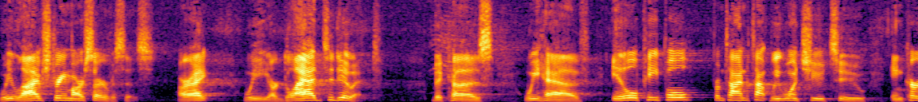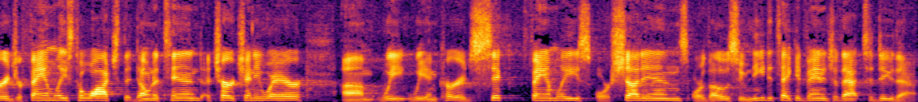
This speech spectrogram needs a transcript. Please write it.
We live stream our services, all right? We are glad to do it because we have ill people from time to time. We want you to encourage your families to watch that don't attend a church anywhere. Um, we, we encourage sick families or shut ins or those who need to take advantage of that to do that.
